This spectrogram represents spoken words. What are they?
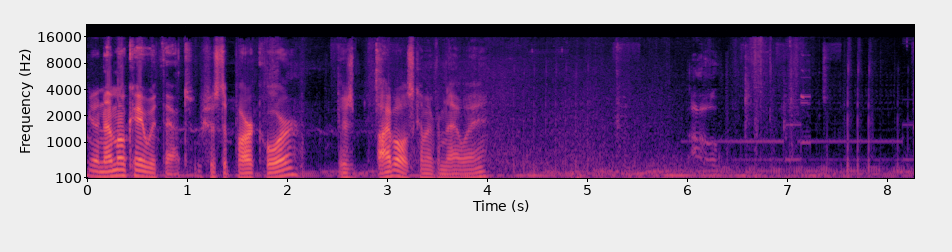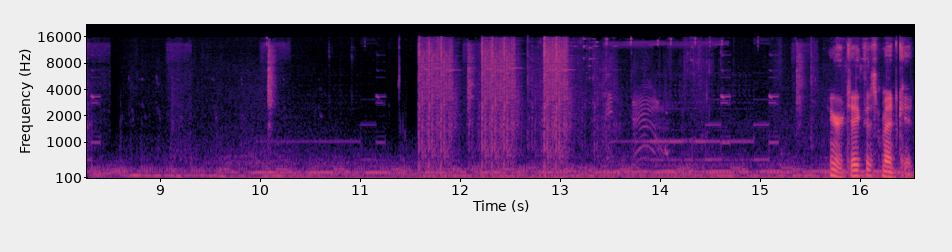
Yeah, and I'm okay with that. We're supposed to parkour? There's eyeballs coming from that way. Here, take this medkit.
